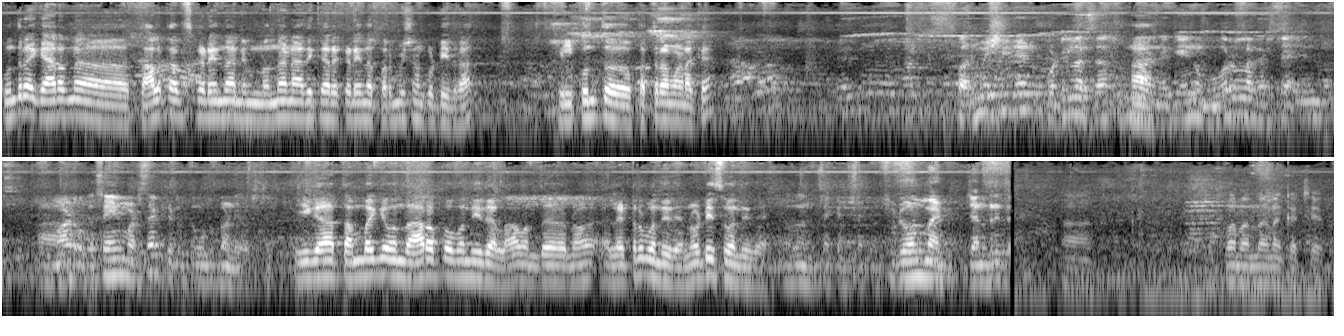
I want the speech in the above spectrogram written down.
ಕುಂದ್ರಾಗ ಯಾರನ್ನ ತಾಲೂಕು ಆಫೀಸ್ ಕಡೆಯಿಂದ ನಿಮ್ಮ ನೋಂದಣಾಧಿಕಾರಿ ಕಡೆಯಿಂದ ಪರ್ಮಿಷನ್ ಕೊಟ್ಟಿದ್ರಾ? ಇಲ್ಲಿ ಕುಂತು ಪತ್ರ ಮಾಡೋಕ್ಕೆ. ಪರ್ಮಿಷನ್ ಏನು ಕೊಟ್ಟಿಲ್ಲ ಸರ್ ಸುಮ್ಮನೆ ಏನು ಓರಲ್ಲ ಅಷ್ಟೇ. ಮಾಡ್ಬೇಕು ಸೈನ್ ಮಾಡ್ಸಕ್ಕೆ ಹಿಡಿದು ಉಟ್ಕೊಂಡಿವಿ ಅಷ್ಟೇ. ಈಗ ತಮ್ಮ ಬಗ್ಗೆ ಒಂದು ಆರೋಪ ಬಂದಿದೆಯಲ್ಲ ಒಂದು ಲೆಟರ್ ಬಂದಿದೆ ನೋಟಿಸ್ ಬಂದಿದೆ. ಒಂದು ಸೆಕೆಂಡ್ ಸೆಕೆಂಡ್ ಡೋಂಟ್ ಮೈಂಡ್ ಜನರಿಗೆ ಉಪನೋಂದಣ ಕಚೇರಿ.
